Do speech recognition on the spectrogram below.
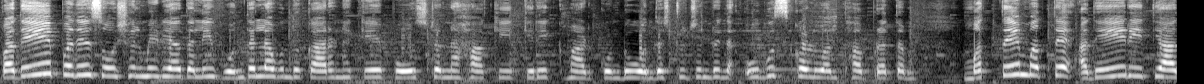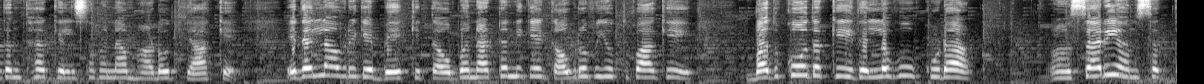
ಪದೇ ಪದೇ ಸೋಷಿಯಲ್ ಮೀಡಿಯಾದಲ್ಲಿ ಒಂದಲ್ಲ ಒಂದು ಕಾರಣಕ್ಕೆ ಪೋಸ್ಟ್ ಅನ್ನ ಹಾಕಿ ಕಿರಿಕ್ ಮಾಡಿಕೊಂಡು ಒಂದಷ್ಟು ಜನರಿಂದ ಉಗಿಸ್ಕೊಳ್ಳುವಂತಹ ಪ್ರಥಮ್ ಮತ್ತೆ ಮತ್ತೆ ಅದೇ ರೀತಿಯಾದಂತಹ ಕೆಲಸವನ್ನ ಮಾಡೋದು ಯಾಕೆ? ಇದೆಲ್ಲ ಅವರಿಗೆ ಬೇಕಿತ್ತ. ಒಬ್ಬ ನಟನಿಗೆ ಗೌರವಯುತವಾಗಿ ಬದುಕೋದಕ್ಕೆ ಇದೆಲ್ಲವೂ ಕೂಡ ಸರಿ ಅನ್ಸತ್ತ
